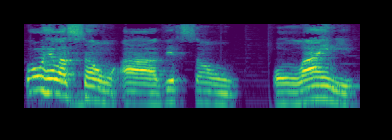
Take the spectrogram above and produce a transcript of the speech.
Com relação à versão online,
